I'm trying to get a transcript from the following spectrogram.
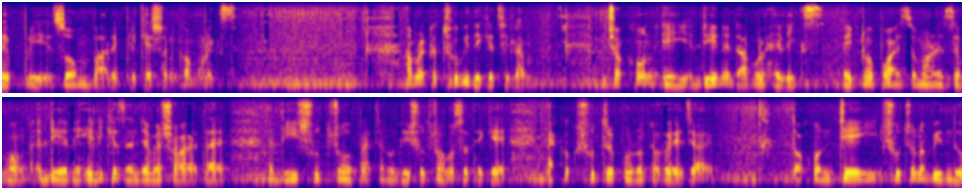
রেপ্লিজোম বা রেপ্লিকেশন কমপ্লেক্স। আমরা একটা ছবি দেখেছিলাম, যখন এই ডিএনএ ডাবল হেলিক্স, এই টোপো আইসোমারেজ এবং ডিএনএ হেলিকেজ এনজাইমের সহায়তায় দ্বিসূত্র, প্যাঁচানো দ্বিসূত্র অবস্থা থেকে একক সূত্রে পরিণত হয়ে যায়। তখন যেই সূচনা বিন্দু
